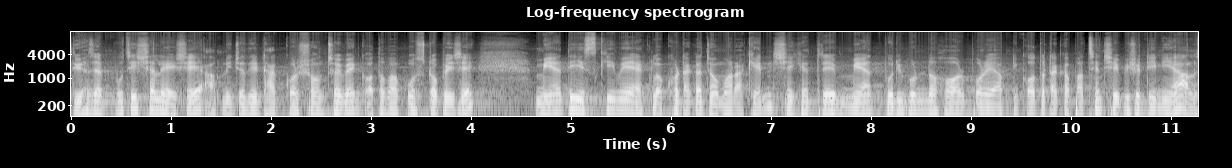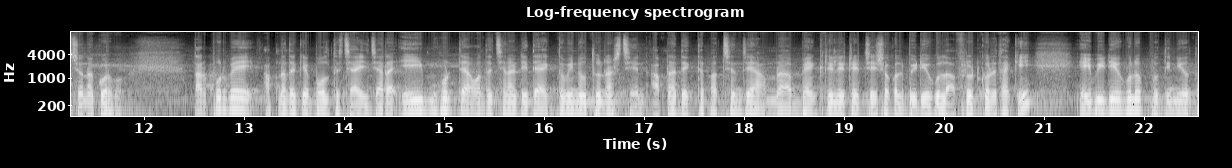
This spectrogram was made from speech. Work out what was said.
দুই হাজার পঁচিশ সালে এসে আপনি যদি ডাকঘর সঞ্চয় ব্যাংক অথবা পোস্ট অফিসে মেয়াদি স্কিমে এক লক্ষ টাকা জমা রাখেন, সেক্ষেত্রে মেয়াদ পরিপূর্ণ হওয়ার পরে আপনি কত টাকা পাচ্ছেন সে বিষয়টি নিয়ে আলোচনা করব। তার পূর্বে আপনাদেরকে বলতে চাই, যারা এই মুহূর্তে আমাদের চ্যানেলটিতে একদমই নতুন আসছেন, আপনারা দেখতে পাচ্ছেন যে আমরা ব্যাংক রিলেটেড যে সকল ভিডিওগুলো আপলোড করে থাকি, এই ভিডিওগুলো প্রতিনিয়ত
